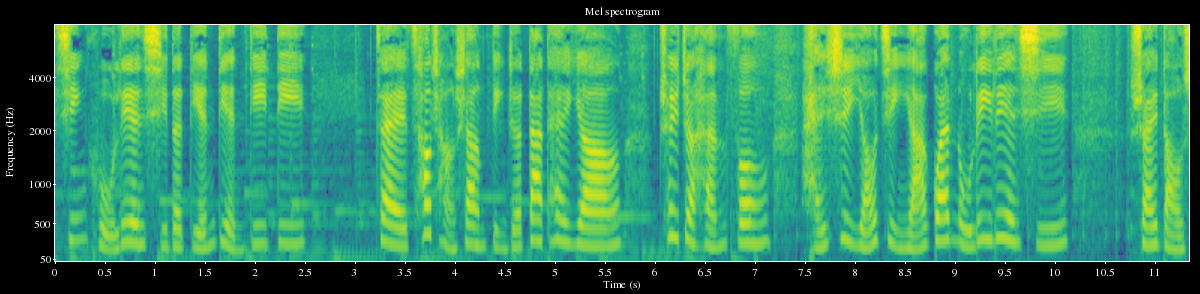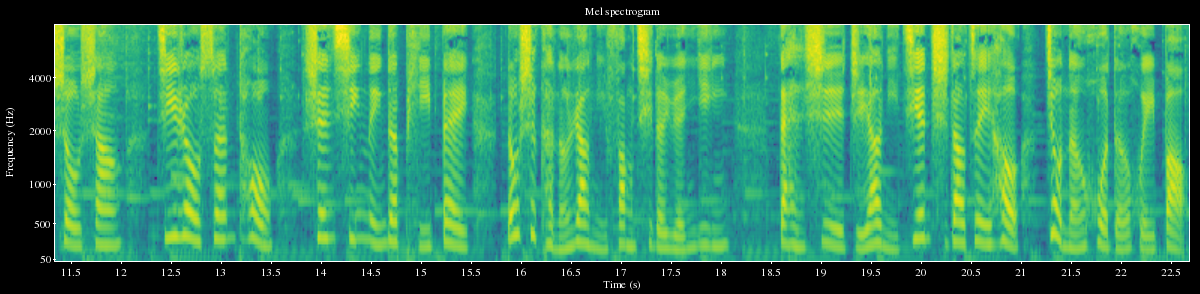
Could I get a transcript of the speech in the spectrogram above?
辛苦练习的点点滴滴，在操场上顶着大太阳，吹着寒风，还是咬紧牙关努力练习，摔倒受伤，肌肉酸痛。身心灵的疲惫都是可能让你放弃的原因，但是只要你坚持到最后，就能获得回报。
